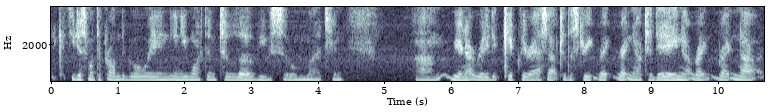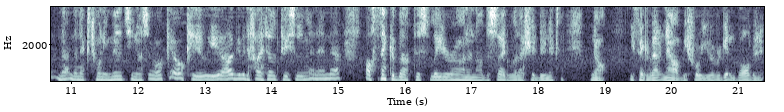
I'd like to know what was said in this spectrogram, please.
because you just want the problem to go away and, and you want them to love you so much. And um, you're not ready to kick their ass out to the street right right now today not right right now not in the next 20 minutes you know so okay okay i'll give you the 5000 pesos and, and uh, i'll think about this later on and i'll decide what i should do next. No you think about it now before you ever get involved in it.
